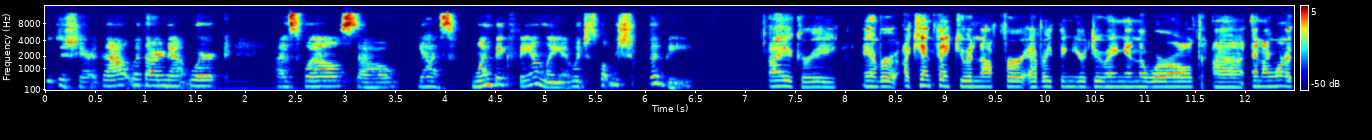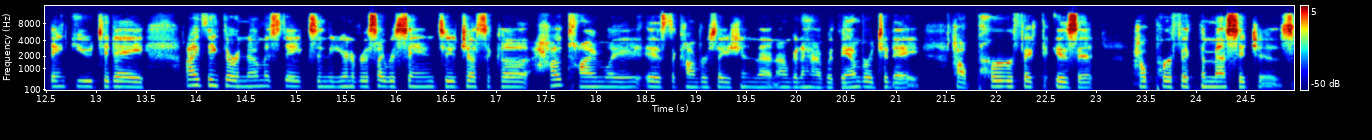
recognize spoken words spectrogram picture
need to share that with our network as well. So, yes, one big family, which is what we should be. I agree. Amber, I can't thank you enough for everything you're doing in the world. Uh, and I want to thank you today. I think there are no mistakes in the universe. I was saying to Jessica, how timely is the conversation that I'm going to have with Amber today? How perfect is it? How perfect the message is.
